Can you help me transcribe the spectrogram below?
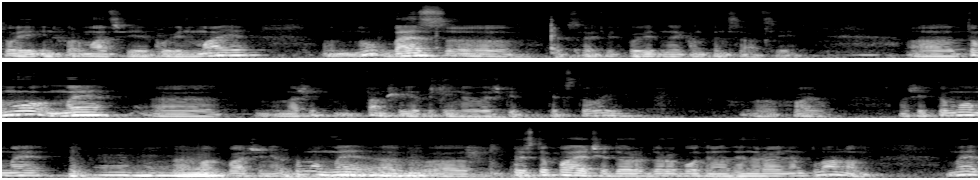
тої інформації, яку він має, ну, без е, так сказати, відповідної компенсації. Е, Тому ми, е, значить, там ще є такий невеличкий текстовий е, файл. Значить, тому ми так, бачення. Тому ми, е, в- е, приступаючи до, до роботи над генеральним планом, ми е,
